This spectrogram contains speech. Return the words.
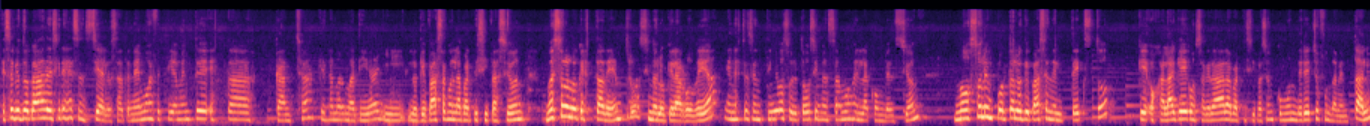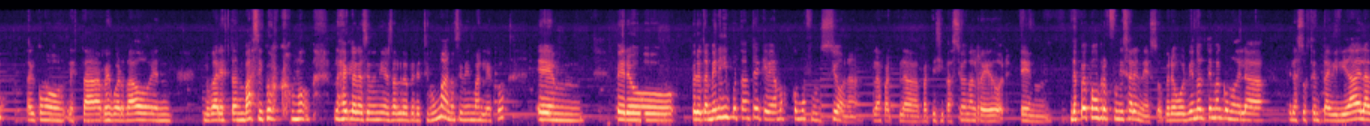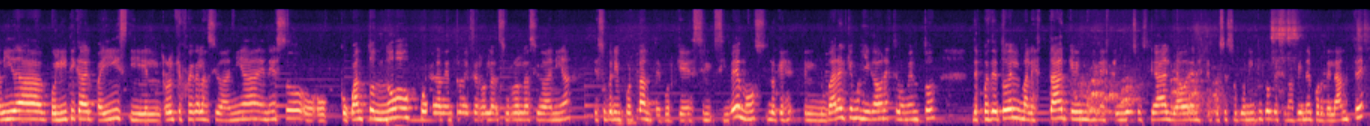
eso que tú acabas de decir es esencial. O sea, tenemos efectivamente esta cancha, que es la normativa, y lo que pasa con la participación no es solo lo que está dentro, sino lo que la rodea. En este sentido, sobre todo si pensamos en la convención, no solo importa lo que pasa en el texto, que ojalá quede consagrada la participación como un derecho fundamental, tal como está resguardado en lugares tan básicos como la Declaración Universal de los Derechos Humanos, sin ir más lejos. Em, pero, pero también es importante que veamos cómo funciona la, participación alrededor. Em, después podemos profundizar en eso, pero volviendo al tema como de la, sustentabilidad de la vida política del país y el rol que juega la ciudadanía en eso, o, cuánto no juega dentro de ese rol, su rol la ciudadanía, es súper importante, porque si, si, vemos lo que es el lugar al que hemos llegado en este momento, después de todo el malestar que vimos en este mundo social y ahora en este proceso político que se nos viene por delante,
